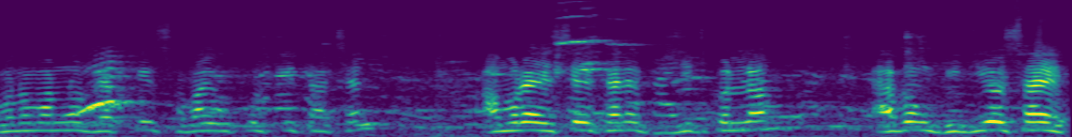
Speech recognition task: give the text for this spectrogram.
গণমান্য ব্যক্তি সবাই উপস্থিত আছেন। আমরা এসে এখানে ভিজিট করলাম এবং বিডিও সাহেব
